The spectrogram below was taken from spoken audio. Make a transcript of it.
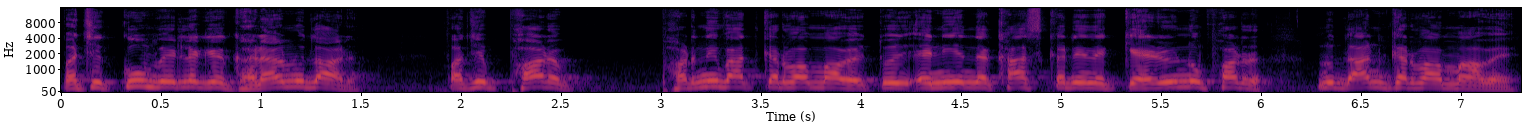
પછી કુંભ એટલે કે ઘડાનું દાન પછી ફળ, ફળની વાત કરવામાં આવે તો એની અંદર ખાસ કરીને કેરીનું ફળનું દાન કરવામાં આવે.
